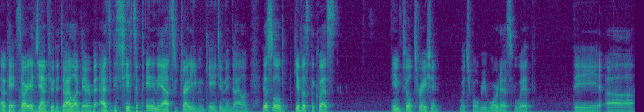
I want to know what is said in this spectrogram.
Okay, sorry I jammed through the dialogue there, but as you can see, it's a pain in the ass to try to even engage him in dialogue. This will give us the quest Infiltration, which will reward us with the uh,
